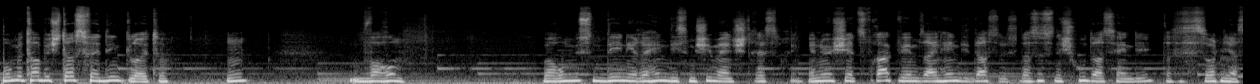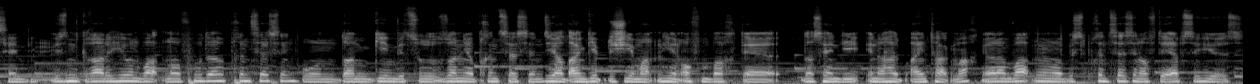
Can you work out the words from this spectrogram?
Womit habe ich das verdient, Leute? Hm? Warum? Warum müssen denen ihre Handys mich immer in Stress bringen? Wenn ihr euch jetzt fragt, wem sein Handy das ist, das ist nicht Hudas Handy, das ist Sonjas Handy. Wir sind gerade hier und warten auf Huda Prinzessin und dann gehen wir zu Sonja Prinzessin. Sie hat angeblich jemanden hier in Offenbach, der das Handy innerhalb einen Tag macht. Ja, dann warten wir mal, bis die Prinzessin auf der Erbse hier ist.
